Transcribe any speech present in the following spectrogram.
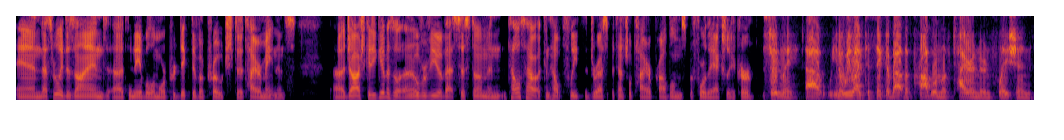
and that's really designed uh, to enable a more predictive approach to tire maintenance. Uh, Josh, could you give us a, an overview of that system and tell us how it can help fleets address potential tire problems before they actually occur? Certainly. Uh, you know, we like to think about the problem of tire underinflation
